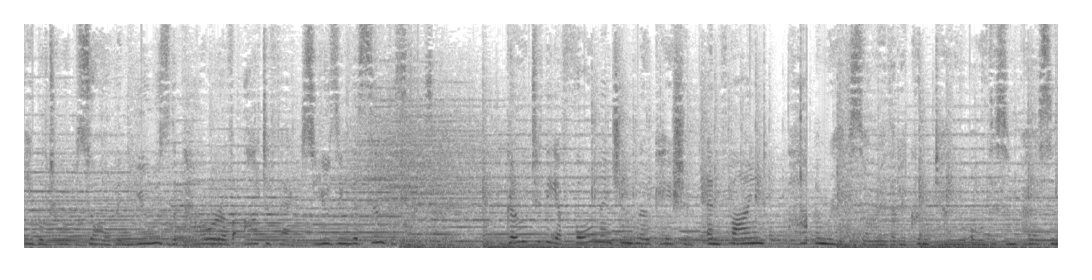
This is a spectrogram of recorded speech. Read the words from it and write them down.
able to absorb and use the power of artifacts using the synthesizer. Go to the aforementioned location and find... I'm really sorry that I couldn't tell you all this in person.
